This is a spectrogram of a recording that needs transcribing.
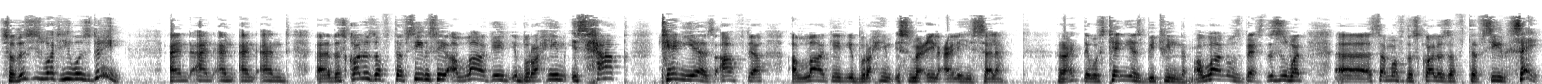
So this is what he was doing. And, and, and, and, and uh, the scholars of tafsir say Allah gave Ibrahim Ishaq 10 years after Allah gave Ibrahim Ismail alayhi salam. Right? There was 10 years between them. Allah knows best. This is what uh, some of the scholars of tafsir say.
